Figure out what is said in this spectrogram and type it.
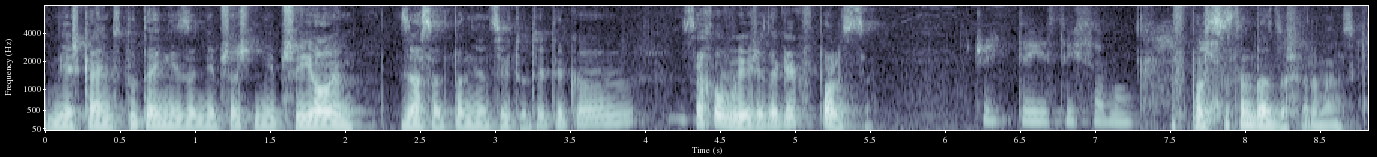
mieszkając tutaj, nie, za- nie, przesz- nie przyjąłem zasad panujących tutaj, tylko zachowuję się tak jak w Polsce. Czyli ty jesteś sobą. W Polsce Nie. jestem bardzo szarmancki.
